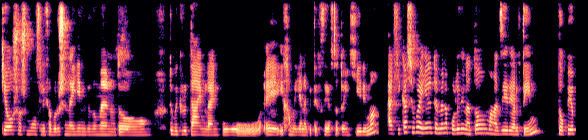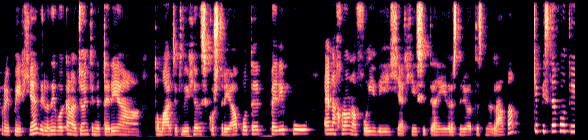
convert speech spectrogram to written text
και όσο smoothly θα μπορούσε να γίνει δεδομένο το, το μικρού timeline που ε, είχαμε για να επιτευχθεί αυτό το εγχείρημα. Αρχικά σίγουρα γίνεται με ένα πολύ δυνατό managerial team, το οποίο προϋπήρχε, δηλαδή εγώ έκανα join την εταιρεία το Μάρτιο του 2023, οπότε περίπου ένα χρόνο αφού ήδη είχε αρχίσει η δραστηριότητα στην Ελλάδα. Και πιστεύω ότι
